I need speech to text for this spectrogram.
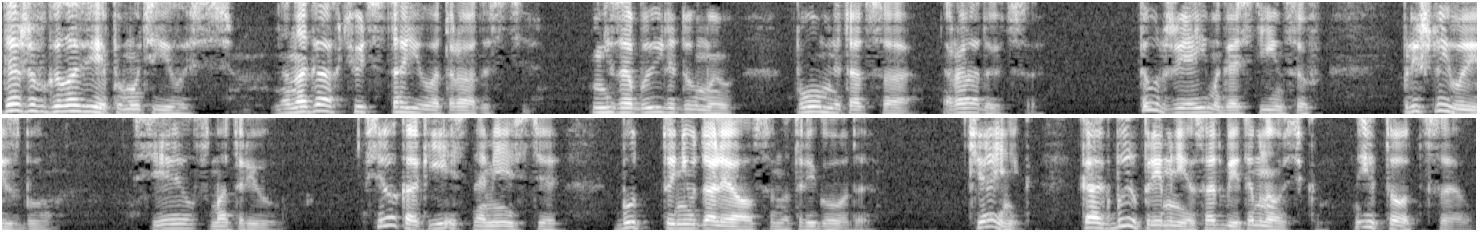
Даже в голове помутилось. На ногах чуть стою от радости. Не забыли, думаю, помнят отца, радуются. Тут же я им и гостинцев. Пришли в избу. Сел, смотрю. Все как есть на месте, будто не удалялся на три года. Чайник, как был при мне с отбитым носиком, и тот цел.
